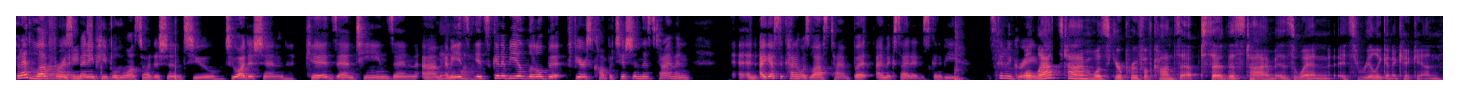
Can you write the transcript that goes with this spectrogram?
But I'd love All for right. as many people who wants to audition to to audition, kids and teens, and um, yeah. I mean it's it's going to be a little bit fierce competition this time, and and I guess it kind of was last time, but I'm excited. It's going to be it's going to be great. Well, last time was your proof of concept, so this time is when it's really going to kick in.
